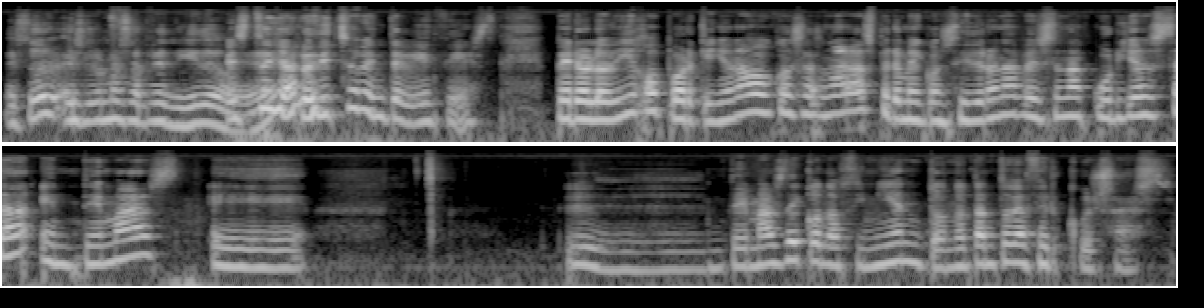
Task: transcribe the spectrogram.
Esto es lo hemos aprendido. Esto ¿eh? ya lo he dicho 20 veces. Pero lo digo porque yo no hago cosas nuevas, pero me considero una persona curiosa en temas. eh, en temas de conocimiento, no tanto de hacer cosas.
